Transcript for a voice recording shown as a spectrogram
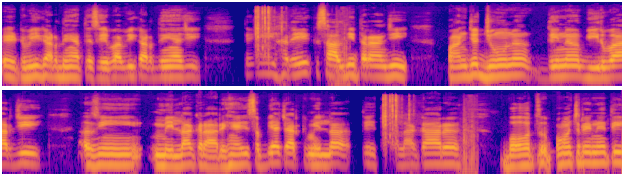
ਭੇਟ ਵੀ ਕਰਦੇ ਹਾਂ ਤੇ ਸੇਵਾ ਵੀ ਕਰਦੇ ਹਾਂ ਜੀ। ਤੇ ਜੀ ਹਰੇਕ ਸਾਲ ਦੀ ਤਰ੍ਹਾਂ ਜੀ 5 ਜੂਨ ਦਿਨ ਵੀਰਵਾਰ ਜੀ ਅਸੀਂ ਮੇਲਾ ਕਰਾ ਰਹੇ ਹਾਂ ਜੀ ਸੱਭਿਆਚਾਰਕ ਮੇਲਾ ਤੇ ਕਲਾਕਾਰ ਬਹੁਤ ਪਹੁੰਚ ਰਹੇ ਨੇ ਤੇ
